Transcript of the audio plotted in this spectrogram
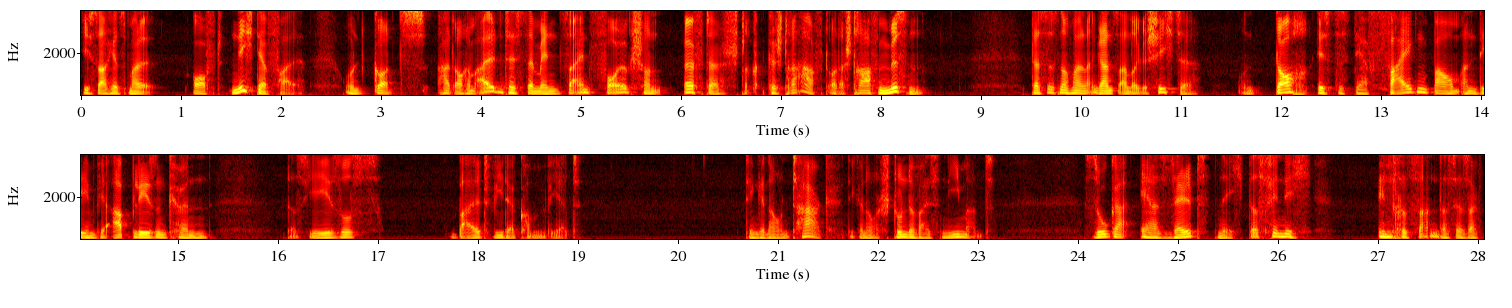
ich sage jetzt mal oft, nicht der Fall. Und Gott hat auch im Alten Testament sein Volk schon öfter gestraft oder strafen müssen. Das ist nochmal eine ganz andere Geschichte. Und doch ist es der Feigenbaum, an dem wir ablesen können, dass Jesus bald wiederkommen wird. Den genauen Tag, die genaue Stunde weiß niemand. Sogar er selbst nicht. Das finde ich interessant, dass er sagt,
